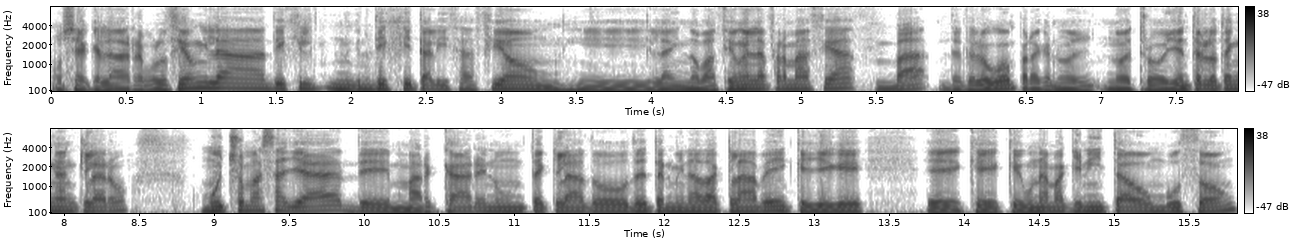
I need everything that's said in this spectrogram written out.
O sea que la revolución y la digitalización y la innovación en la farmacia va, desde luego, para que nuestros oyentes lo tengan claro, mucho más allá de marcar en un teclado determinada clave y que llegue, eh, que, una maquinita o un buzón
